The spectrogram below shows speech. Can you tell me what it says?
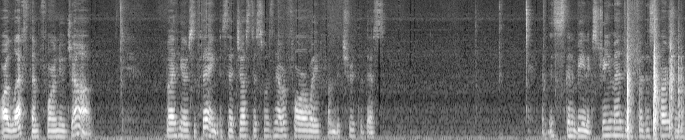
or left them for a new job. But here's the thing, is that justice was never far away from the truth of this. This is going to be an extreme ending for this person,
